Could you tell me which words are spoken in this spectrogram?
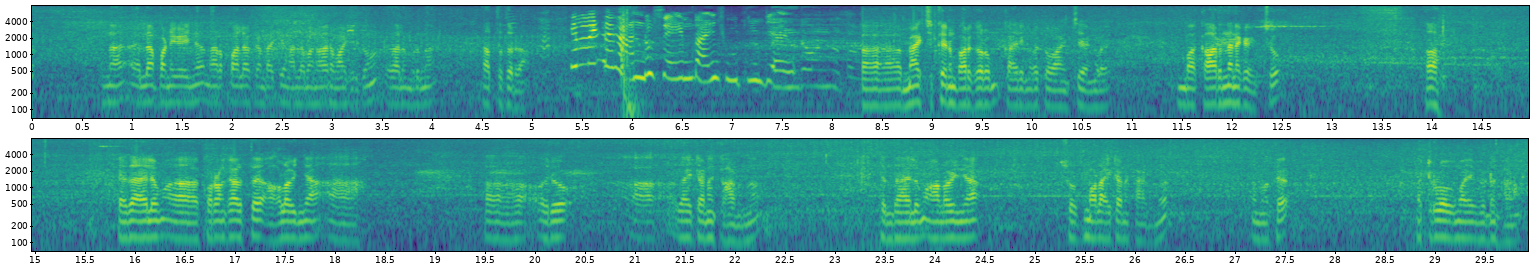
ഇന്ന് എല്ലാം പണി കഴിഞ്ഞ് നിറപ്പാലമൊക്കെ ഉണ്ടാക്കി നല്ല മനോഹരമാക്കിയിരിക്കുന്നു. ഏതായാലും ഇവിടുന്ന് ഷൂട്ടിങ് ചെയ്യും മാക് ചിക്കനും ബർഗറും കാര്യങ്ങളൊക്കെ വാങ്ങിച്ച് ഞങ്ങൾ കാറിൽ തന്നെ കഴിച്ചു. ആ, ഏതായാലും കൊറോണ കാലത്ത് ആളൊഴിഞ്ഞ ഒരു ഇതായിട്ടാണ് കാണുന്നത്. എന്തായാലും ആളൊഴിഞ്ഞ ഷോപ്പിംഗ് മാളായിട്ടാണ് കാണുന്നത്. നമുക്ക് മറ്റു വീണ്ടും കാണാം.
